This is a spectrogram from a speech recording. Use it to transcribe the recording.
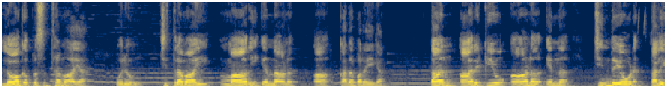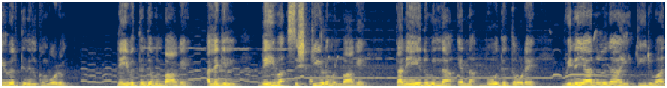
ലോകപ്രസിദ്ധമായ ഒരു ചിത്രമായി മാറി എന്നാണ് ആ കഥ പറയുക. താൻ ആരൊക്കെയോ ആണ് എന്ന ചിന്തയോടെ തലയുയർത്തി നിൽക്കുമ്പോഴും ദൈവത്തിന്റെ മുൻപാകെ അല്ലെങ്കിൽ ദൈവ സൃഷ്ടിയുടെ മുൻപാകെ തനേതുമില്ല എന്ന ബോധ്യത്തോടെ വിനയാനുതനായി തീരുവാൻ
